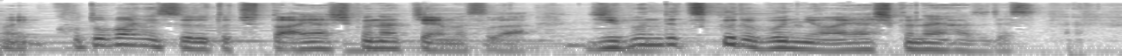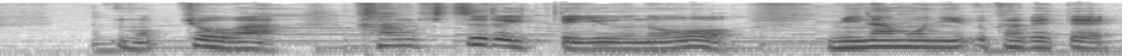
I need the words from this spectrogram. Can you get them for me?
言葉にするとちょっと怪しくなっちゃいますが、自分で作る分には怪しくないはずです。もう今日は柑橘類っていうのを水面に浮かべて、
